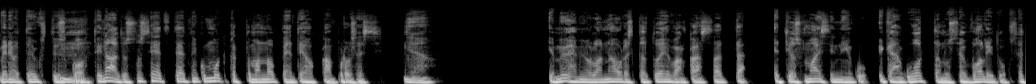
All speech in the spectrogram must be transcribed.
menemättä yksityiskohtiin. Mm. Ajatus on se, että teet niin kuin mutkattoman nopean tehokkaan prosessin. Joo. Ja myöhemmin ollaan naureskeltu Evan kanssa, että, että jos mä olisin niin kuin ikään kuin ottanut sen valitukset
